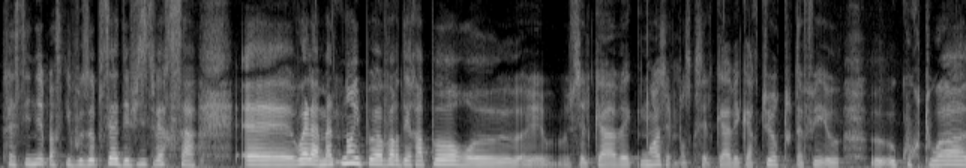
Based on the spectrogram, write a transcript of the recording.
fasciné par ce qui vous obsède et vice-versa. Euh, voilà, maintenant, il peut avoir des rapports, c'est le cas avec moi, je pense que c'est le cas avec Arthur, tout à fait courtois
